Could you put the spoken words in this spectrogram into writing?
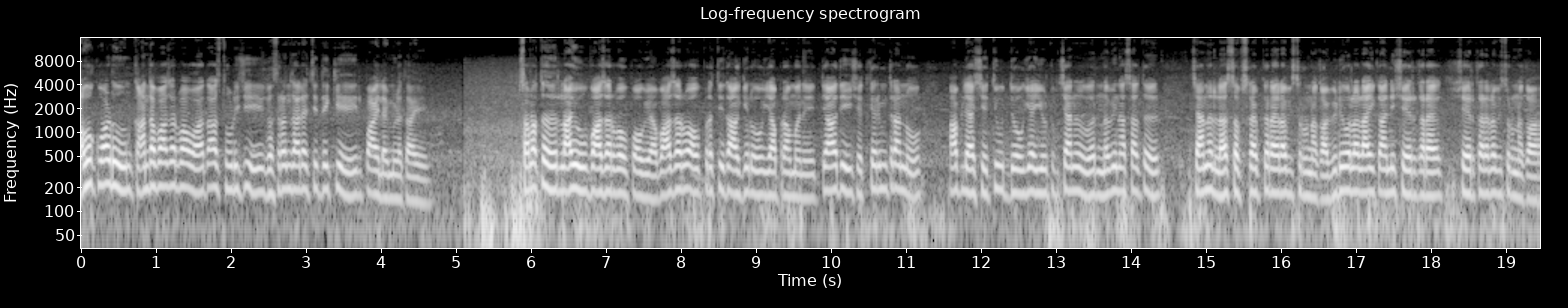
आवक वाढून कांदा बाजारभावात आज थोडीशी घसरण झाल्याचे देखील पाहायला मिळत आहे. चला तर लाईव्ह बाजारभाव पाहूया. बाजारभाव प्रति दहा किलो याप्रमाणे. त्याआधी शेतकरी मित्रांनो आपल्या शेती उद्योग या यूट्यूब चॅनलवर नवीन असाल तर चॅनलला सबस्क्राईब करायला विसरू नका. व्हिडिओला लाईक आणि शेअर करा शेअर करायला विसरू नका.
